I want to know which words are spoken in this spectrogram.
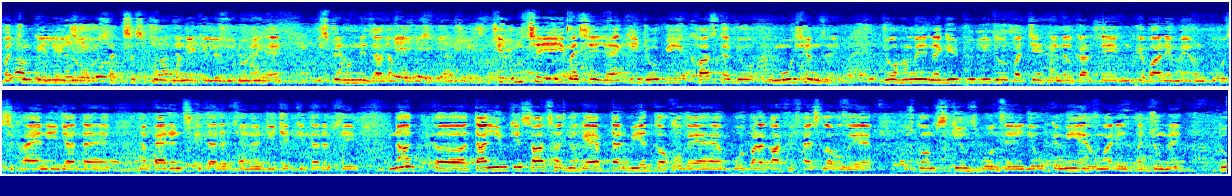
بچوں کے لیے جو سکسیسفل ہونے کے لیے ضروری ہے، اس پہ ہم نے زیادہ فوکس کیا۔ کہ یوتھ سے یہی میسیج ہے کہ جو بھی خاص کر جو ایموشنز ہیں، جو ہمیں نگیٹیولی جو بچے ہینڈل کرتے ہیں، ان کے بارے میں ان کو سکھایا نہیں جاتا ہے، نہ پیرنٹس کی طرف سے، نہ ٹیچر کی طرف سے، نہ تعلیم کے ساتھ ساتھ جو گیپ تربیت کا ہو گیا ہے، وہ بڑا کافی فیصلہ ہو گیا ہے۔ اس کو ہم سکلز بولتے ہیں، جو کمی ہے ہمارے بچوں میں۔ تو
